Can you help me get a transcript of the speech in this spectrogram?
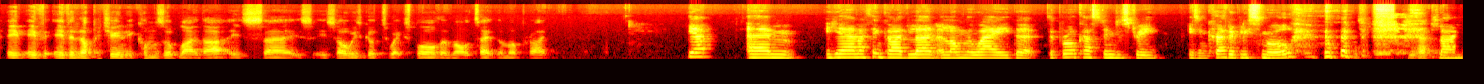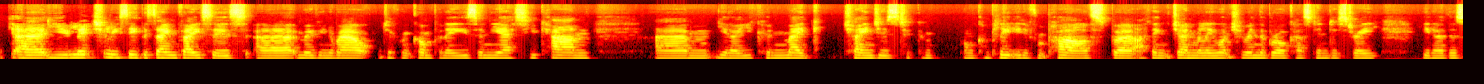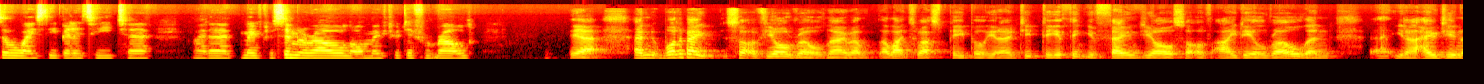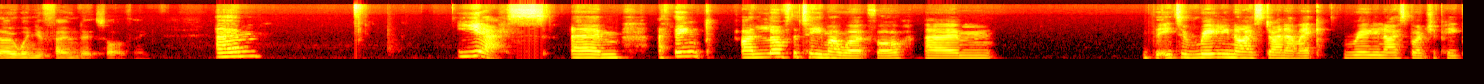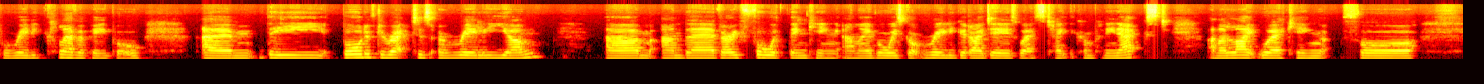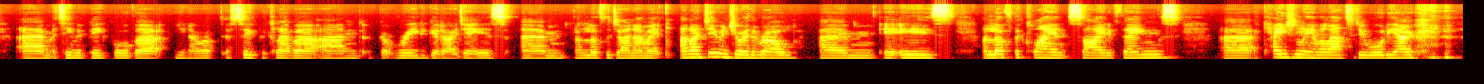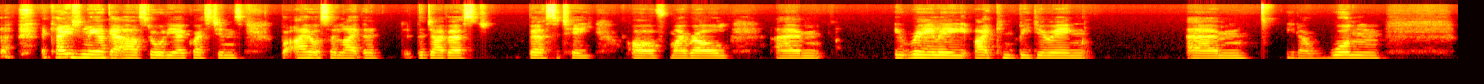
if, if an opportunity comes up like that it's, uh, it's it's always good to explore them or take them up right yeah. Um yeah, and I think I've learned along the way that the broadcast industry is incredibly small. Like uh, you literally see the same faces uh, moving about different companies, and yes, you can, um, you know, you can make changes to com- on completely different paths. But I think generally, once you're in the broadcast industry, you know, there's always the ability to either move to a similar role or move to a different role. Yeah. And what about sort of your role now? I, I like to ask people, you know, do, do, you think you've found your sort of ideal role? And, uh, you know, how do you know when you've found it, sort of thing? Um, yes. Um, I think I love the team I work for. Um, it's a really nice dynamic, really nice bunch of people, really clever people. Um, the board of directors are really young um, and they're very forward thinking and they've always got really good ideas where to take the company next. And I like working for um, a team of people that you know are, are super clever and have got really good ideas. Um, I love the dynamic and I do enjoy the role. Um, it is I love the client side of things. Uh, occasionally, I'm allowed to do audio. occasionally, I'll get asked audio questions, but I also like the the diverse diversity of my role. Um, it really, I can be doing, um, you know, one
